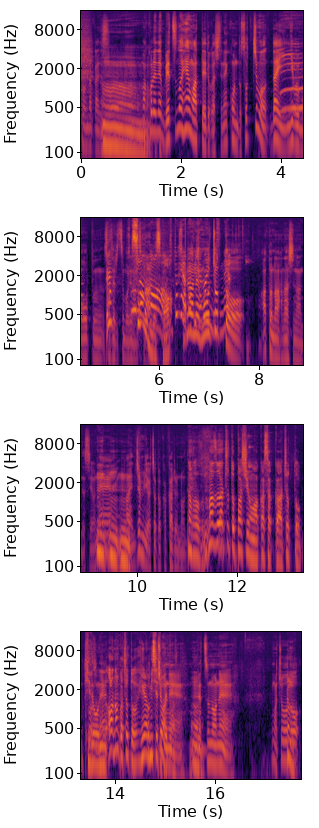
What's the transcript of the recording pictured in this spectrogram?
そんな感じうです、ん。まあこれね別の部屋もあったりとかしてね今度そっちも第2部もオープンさせるつもりなんですそうなんですか？それはねもうちょっと後の話なんですよね、うんうんうん。はい、準備がちょっとかかるので。なるほど。まずはちょっとパッション赤坂ちょっと軌道に、ね。あなんかちょっと部屋見せてくれてます、ね、うん。別のね今ちょうど、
